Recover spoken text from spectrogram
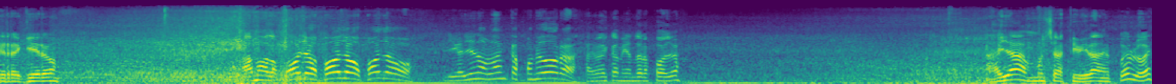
Y requiero... Vamos, los pollos, pollos, pollos. Y gallinas blancas ponedoras. Ahí va cambiando los pollos. Hay ya mucha actividad en el pueblo, ¿eh?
